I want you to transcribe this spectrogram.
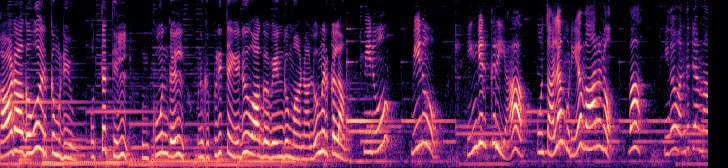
காடாகவோ இருக்க முடியும். மொத்தத்தில் உன் கூந்தல் உனக்கு பிடித்த எதுவாக வேண்டுமானாலும் இருக்கலாம். மீனு மீனு இங்க இருக்கிறியா உன் தலைமுடிய வாரணும் வா இதோ வந்துட்டேம்மா.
